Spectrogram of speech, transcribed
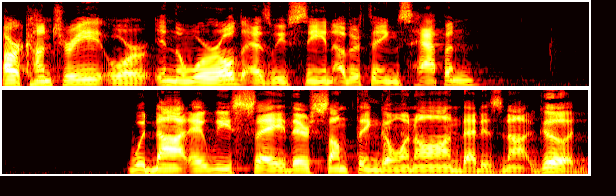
our country or in the world, as we've seen other things happen, would not at least say there's something going on that is not good.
